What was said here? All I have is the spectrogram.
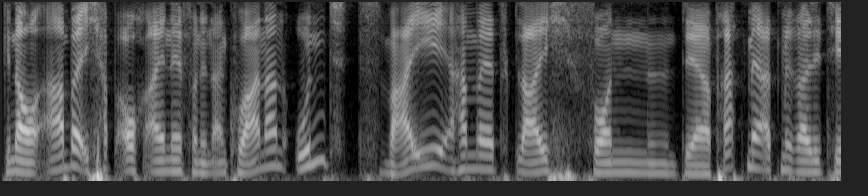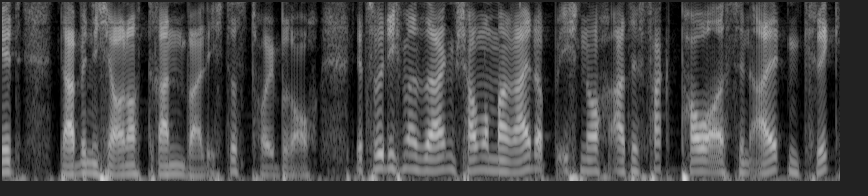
Genau, aber ich habe auch eine von den Anquanern und zwei haben wir jetzt gleich von der Prattmeer-Admiralität. Da bin ich ja auch noch dran, weil ich das Toy brauche. Jetzt würde ich mal sagen, schauen wir mal rein, ob ich noch Artefakt-Power aus den alten kriege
